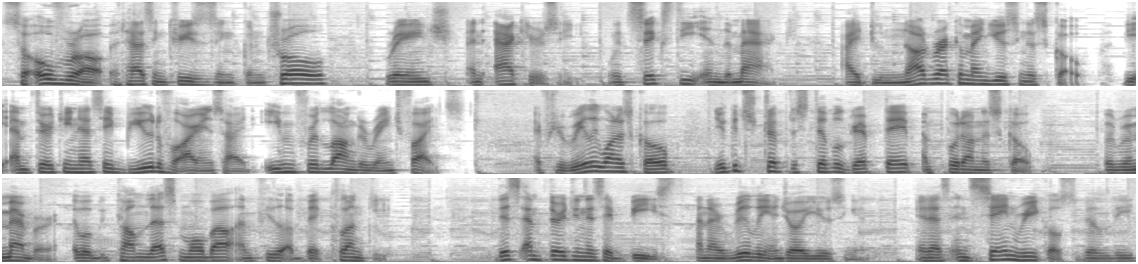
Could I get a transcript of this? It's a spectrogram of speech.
So overall it has increases in control, range and accuracy with 60 in the mag. I do not recommend using a scope. The M13 has a beautiful iron sight even for longer range fights. If you really want a scope, you could strip the stipple grip tape and put on a scope. But remember, it will become less mobile and feel a bit clunky. This M13 is a beast and I really enjoy using it. It has insane recoil stability,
